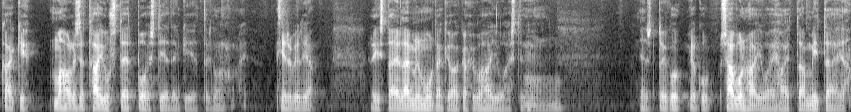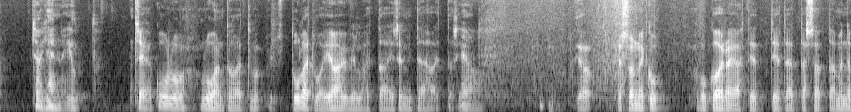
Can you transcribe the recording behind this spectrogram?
kaikki mahdolliset hajusteet pois tietenkin, että kun hirvillä ja riistaeläimillä muutenkin on aika hyvä hajuaisti, niin mm-hmm. Ja sitten joku, joku savunhaju ei haittaa mitään. Ja se on jännä juttu. Se kuuluu luontoon, että tulet voi ihan hyvin laittaa, ei se mitään haittaa Joo. Ja jos on niin joku koirajahti ja tietää, että tässä saattaa mennä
